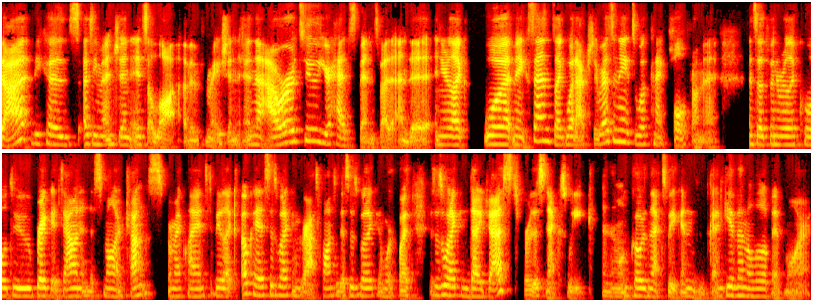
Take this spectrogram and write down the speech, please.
that because, as you mentioned, it's a lot of information. In an hour or two, your head spins by the end of it. And you're like, what makes sense? Like, what actually resonates? What can I pull from it? And so it's been really cool to break it down into smaller chunks for my clients to be like, okay, this is what I can grasp onto. This is what I can work with. This is what I can digest for this next week. And then we'll go to the next week and of give them a little bit more.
